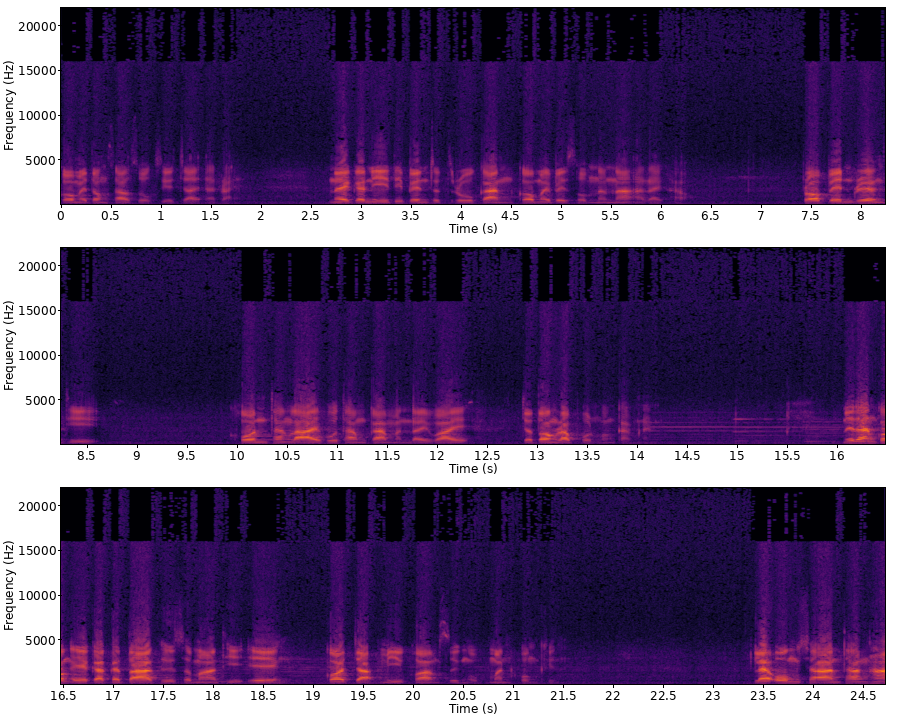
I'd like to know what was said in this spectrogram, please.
ก็ไม่ต้องเศร้าโศกเสียใจอะไร ในกรณีที่เป็นศัตรูกันก็ไม่ไปสมน้ำหน้าอะไรเขาเพราะเป็นเรื่องที่คนทั้งหลายผู้ทำกรรมมันใดไว้ จะต้องรับผลของกรรมนั้น ในด้านของเอกกตาคือสมาธิเองก็จะมีความสงบมั่นคงขึ้น และองค์ฌานทั้งห้า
